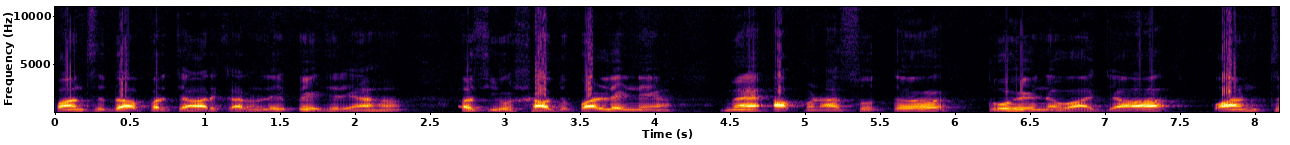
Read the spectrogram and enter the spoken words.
ਪੰਥ ਦਾ ਪ੍ਰਚਾਰ ਕਰਨ ਲਈ ਭੇਜ ਰਿਹਾ ਹਾਂ। ਅਸੀਂ ਉਹ ਸ਼ਬਦ ਪੜ੍ਹ ਲੈਨੇ ਆ ਮੈਂ ਆਪਣਾ ਸੁੱਤ, ਤੋਹੇ ਨਵਾਜਾ, ਪੰਥ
